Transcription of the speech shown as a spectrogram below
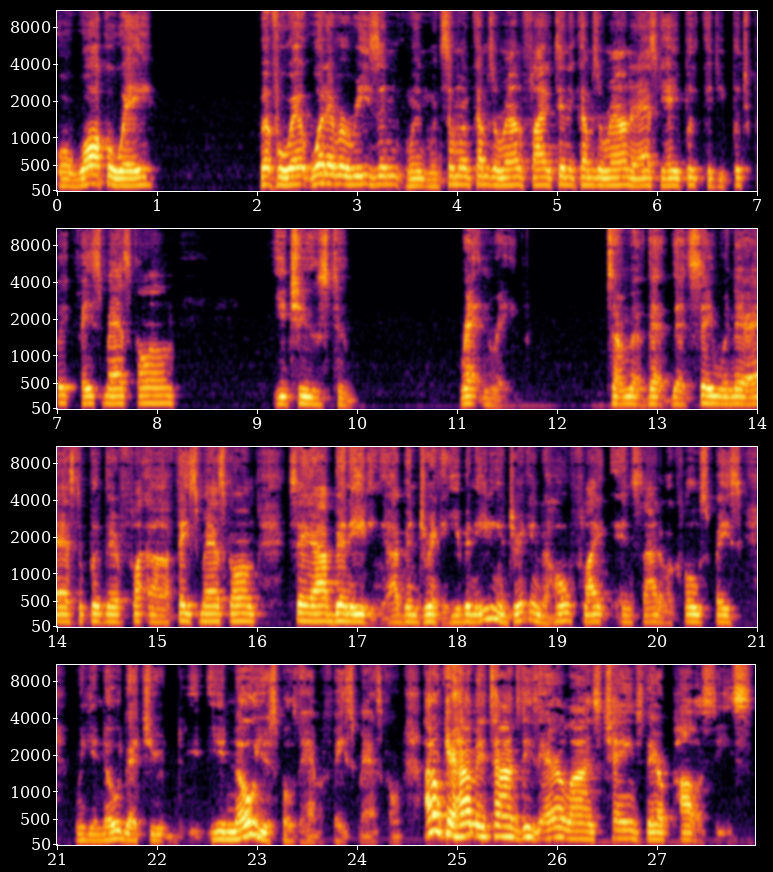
or walk away. But for whatever reason, when, when someone comes around, a flight attendant comes around and asks you, hey, put, could you put your face mask on? You choose to rant and rave. Some that that say when they're asked to put their uh, face mask on, say, I've been eating, I've been drinking. You've been eating and drinking the whole flight inside of a closed space when you know that you you know you're supposed to have a face mask on. I don't care how many times these airlines change their policies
